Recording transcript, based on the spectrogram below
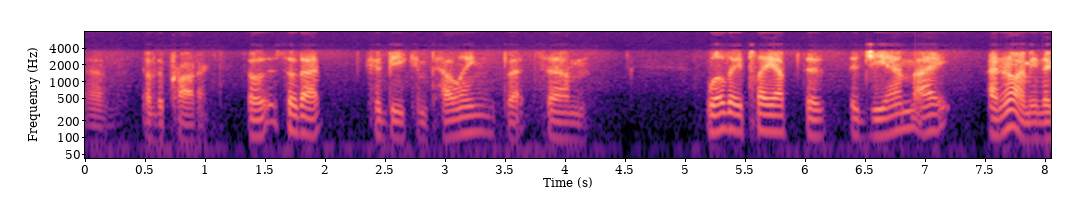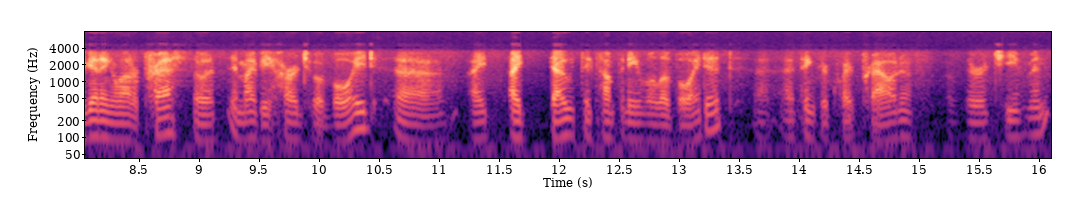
and, um, of the product. So, so that could be compelling, but um, will they play up the, the GM? I, I don't know. I mean, they're getting a lot of press, so it, it might be hard to avoid. Uh, I, I doubt the company will avoid it. Uh, I think they're quite proud of, of their achievement.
